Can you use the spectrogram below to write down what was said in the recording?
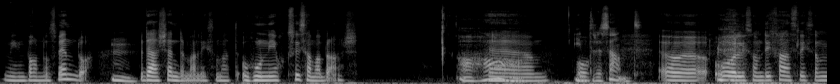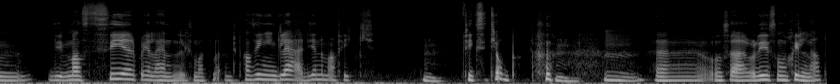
min barndomsvän då. Mm. För där kände man liksom att, och hon är också i samma bransch. Aha, Ehm, och, intressant. eh, och liksom det fanns liksom, man ser på hela henne liksom att det fanns ingen glädje när man fick, Mm. fick sitt jobb. Mm. Mm. Och, så här, och det är som skillnad.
